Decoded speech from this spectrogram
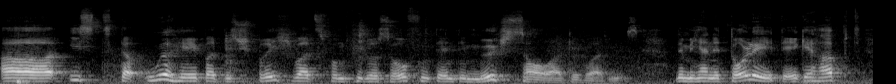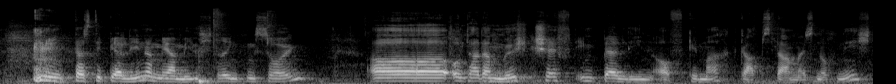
äh, ist der Urheber des Sprichworts vom Philosophen, der in die Milch sauer geworden ist. Nämlich eine tolle Idee gehabt, dass die Berliner mehr Milch trinken sollen. äh, und hat ein Milchgeschäft in Berlin aufgemacht, gab es damals noch nicht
